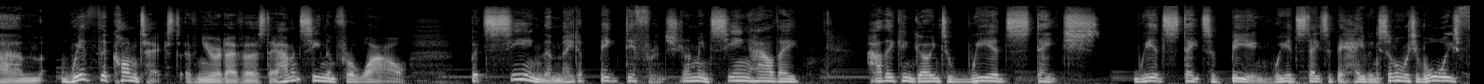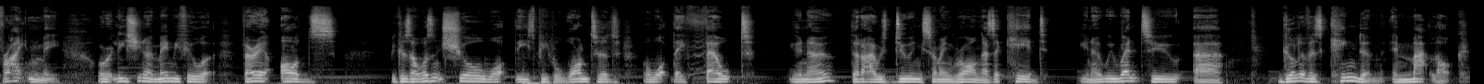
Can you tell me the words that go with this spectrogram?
um, with the context of neurodiversity i haven't seen them for a while but seeing them made a big difference. You know what I mean? Seeing how they how they can go into weird states, weird states of being, weird states of behaving, some of which have always frightened me, or at least, you know, made me feel very at odds because I wasn't sure what these people wanted or what they felt, you know, that I was doing something wrong as a kid. You know, we went to uh, Gulliver's Kingdom in Matlock.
